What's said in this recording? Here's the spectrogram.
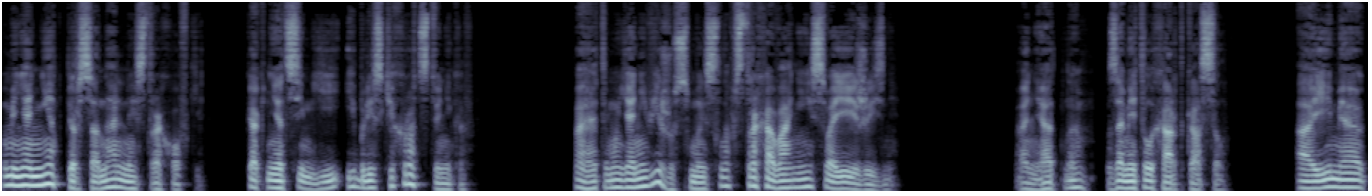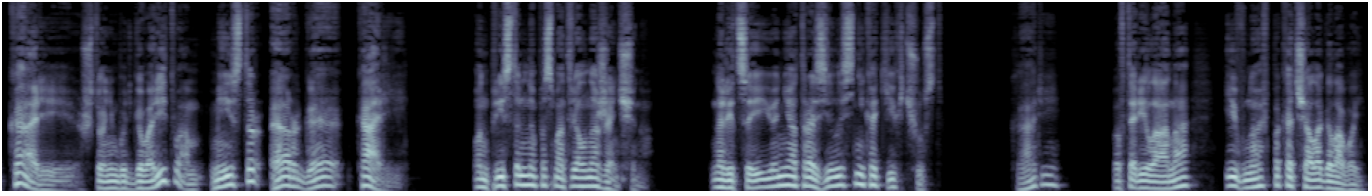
У меня нет персональной страховки, как нет семьи и близких родственников. Поэтому я не вижу смысла в страховании своей жизни. «Понятно», — заметил Хардкасл. А имя Карри что-нибудь говорит вам, мистер Р.Г. Карри? Он пристально посмотрел на женщину. На лице ее не отразилось никаких чувств. «Карри?» — повторила она и вновь покачала головой.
